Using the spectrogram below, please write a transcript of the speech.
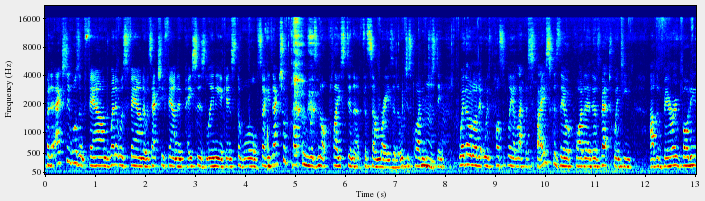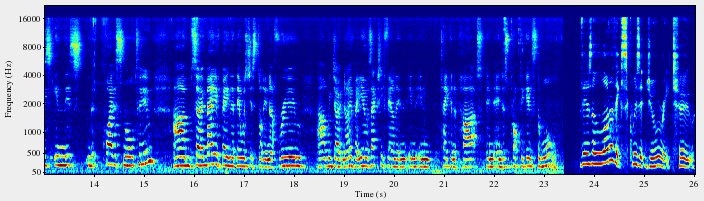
But it actually wasn't found. When it was found, it was actually found in pieces leaning against the wall. So his actual coffin was not placed in it for some reason, which is quite hmm. interesting. Whether or not it was possibly a lack of space, because there were quite a there was about twenty other buried bodies in this quite a small tomb. Um, so it may have been that there was just not enough room. Um, we don't know, but yeah, it was actually found in, in, in taken apart and, and just propped against the wall. There's a lot of exquisite jewellery too.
